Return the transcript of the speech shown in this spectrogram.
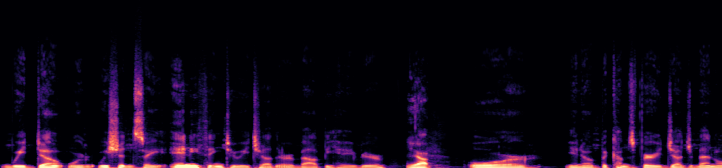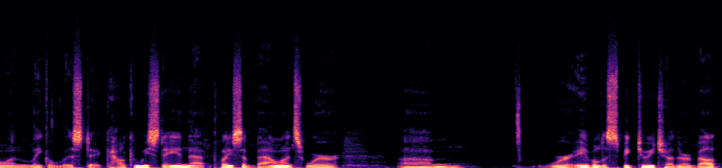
we don't we're, we shouldn't say anything to each other about behavior Yeah. Or you know becomes very judgmental and legalistic. How can we stay in that place of balance where um, we're able to speak to each other about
